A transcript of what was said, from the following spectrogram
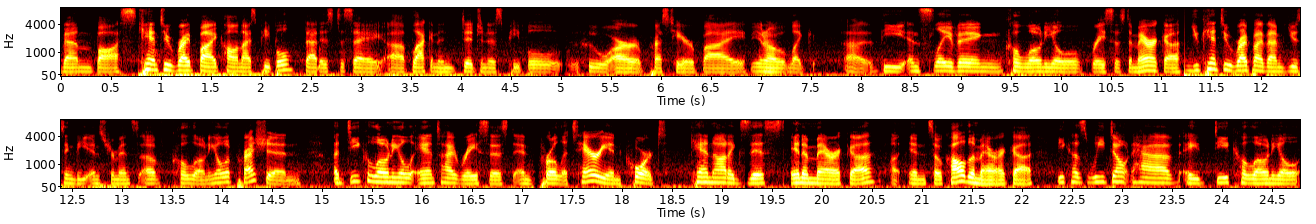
them boss can't do right by colonized people. That is to say, uh, black and indigenous people who are oppressed here by you know like uh, the enslaving colonial racist America, you can't do right by them using the instruments of colonial oppression. A decolonial, anti racist, and proletarian court cannot exist in America, uh, in so called America, because we don't have a decolonial,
